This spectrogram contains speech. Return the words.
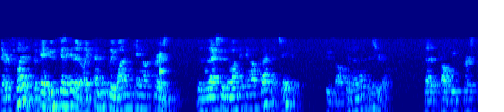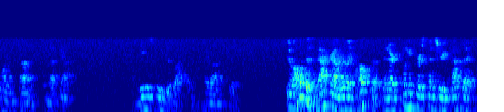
They're twins. Okay, who's going to get it? Like, technically, one came out first. This is actually the one that came out second, Jacob who's also known as Israel. That is called the firstborn son of God. He received the blessing, ironically. So all of this background really helps us in our 21st century context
